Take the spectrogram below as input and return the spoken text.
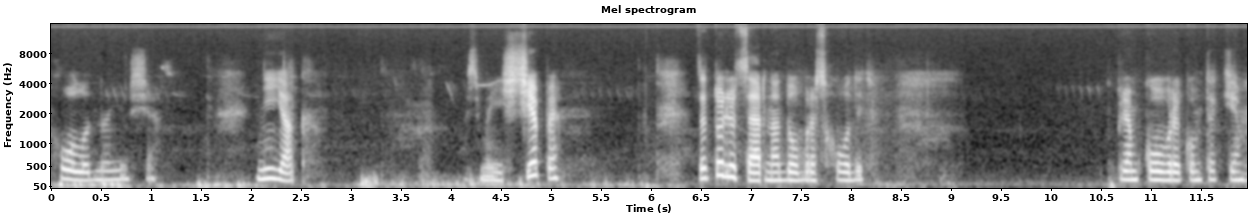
холодно їм ще. Ніяк. Ось мої щепи. Зато люцерна добре сходить. Прям ковриком таким.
